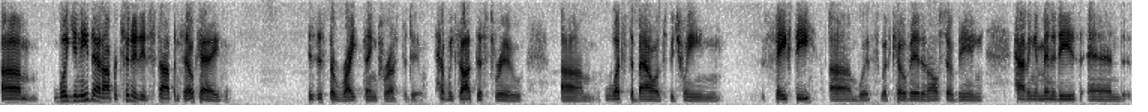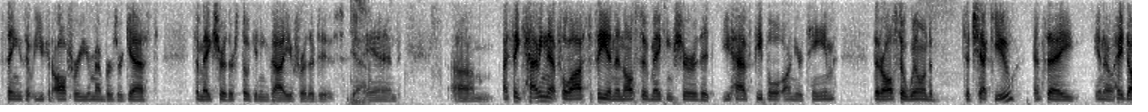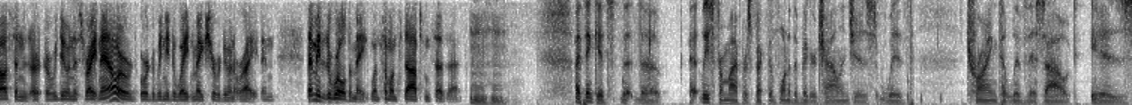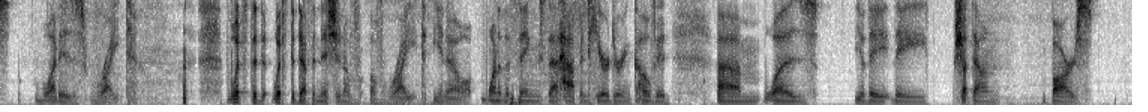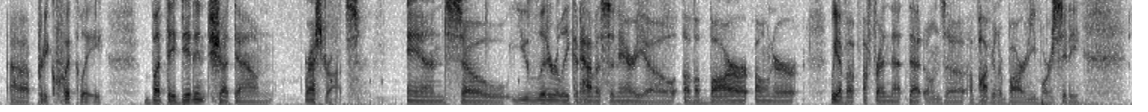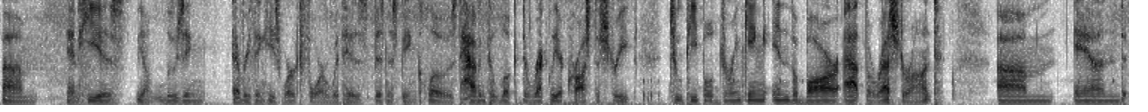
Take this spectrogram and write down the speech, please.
Um, well, you need that opportunity to stop and say, okay, is this the right thing for us to do? Have we thought this through? Um, what's the balance between safety um, with with COVID and also being having amenities and things that you can offer your members or guests to make sure they're still getting value for their dues. Yeah. And um, I think having that philosophy and then also making sure that you have people on your team that are also willing to to check you and say, you know, hey Dawson, are, are we doing this right now, or or do we need to wait and make sure we're doing it right? And that means the world to me when someone stops and says that. I think it's the the at least from my perspective, one of the bigger challenges with trying to live this out is what is right. what's the what's the definition of of right? You know, one of the things that happened here during COVID um, was you know they they shut down bars uh, pretty quickly, but they didn't shut down restaurants. And so you literally could have a scenario of a bar owner. We have a, a friend that, that owns a, a popular bar in Ybor City. Um, and he is, you know, losing everything he's worked for with his business being closed, having to look directly across the street to people drinking in the bar at the restaurant. Um, and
